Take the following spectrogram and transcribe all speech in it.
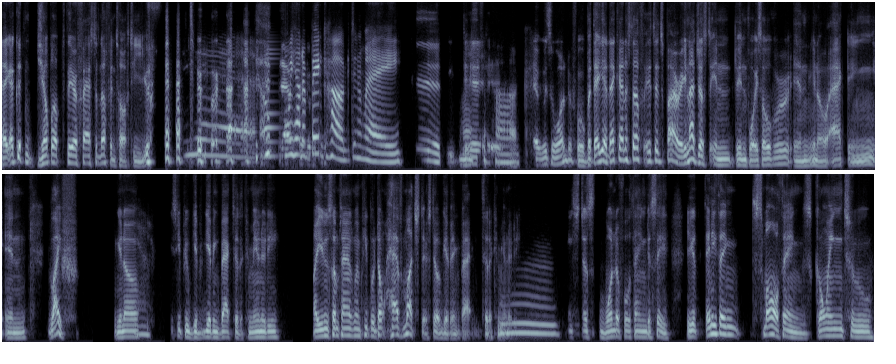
Like I couldn't jump up there fast enough and talk to you. yeah. Oh, we had a big hug, didn't we? Did, did. It was wonderful. But that, yeah, that kind of stuff it's inspiring. Not just in in voiceover, in you know, acting, in life. You know, yeah. you see people give, giving back to the community. Like even sometimes when people don't have much, they're still giving back to the community. Mm. It's just wonderful thing to see. You, anything small things going to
